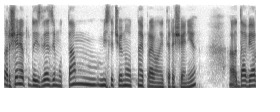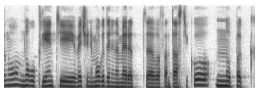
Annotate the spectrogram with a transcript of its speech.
Решението да излезем от там, мисля, че е едно от най-правилните решения, Да, вярно, много клиенти вече не могат да ни намерят в Фантастико, но пък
